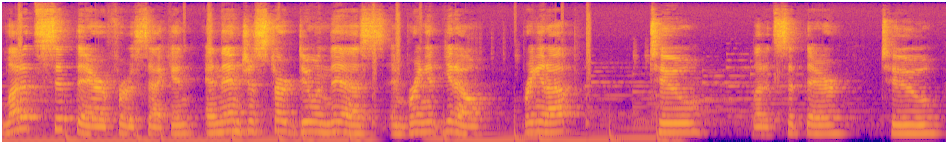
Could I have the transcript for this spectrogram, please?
let it sit there for a second and then just start doing this and bring it, you know, bring it up two, let it sit there, two.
